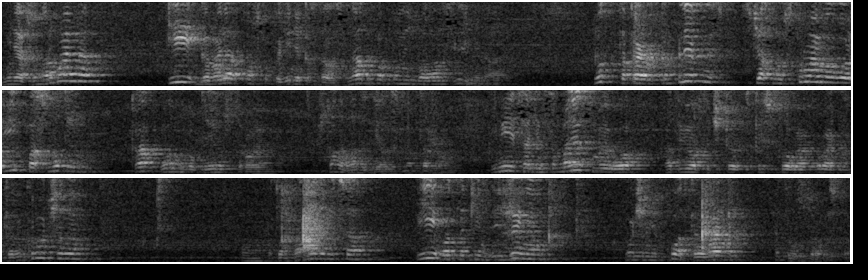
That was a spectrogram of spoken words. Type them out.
у меня все нормально, и говорят, ну, сколько денег осталось, надо пополнить баланс или не надо. Вот такая вот комплектность. Сейчас мы вскроем его и посмотрим, как он внутри устроен, что нам надо делать с монтажом. Имеется один саморез, мы его отверточкой крестовой аккуратненько выкручиваем, потом понадобится. И вот таким движением очень легко открываем это устройство.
